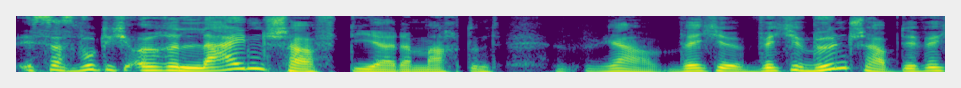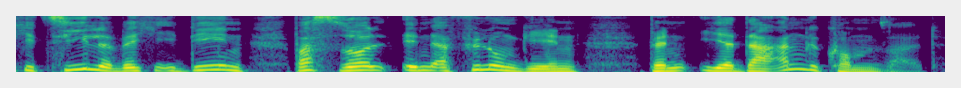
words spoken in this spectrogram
Ist das wirklich eure Leidenschaft, die ihr da macht? Und ja, welche, welche Wünsche habt ihr? Welche Ziele? Welche Ideen? Was soll in Erfüllung gehen, wenn ihr da angekommen seid?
